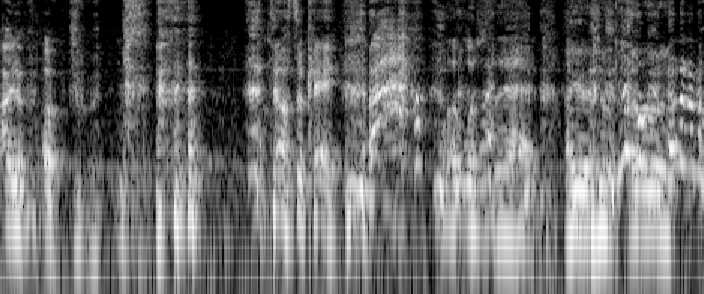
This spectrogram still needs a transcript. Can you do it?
I, oh. no, it's okay. Ah! What was that? I no, no, no, no.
